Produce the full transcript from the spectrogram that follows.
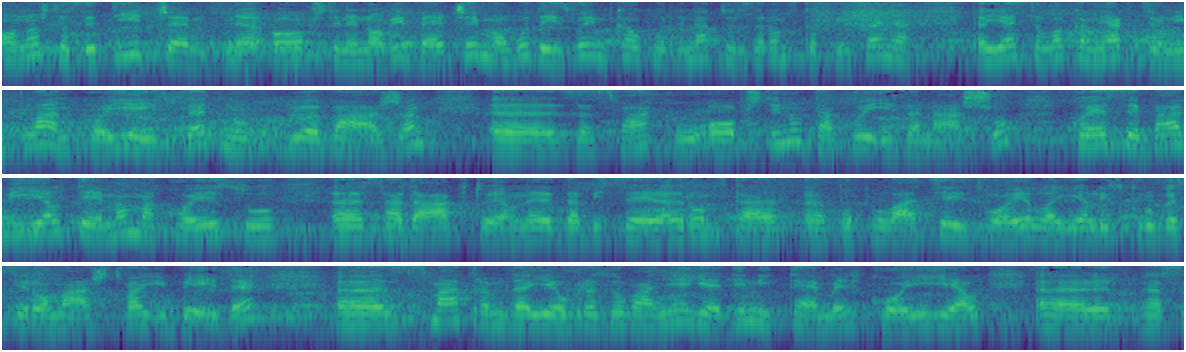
ono što se tiče e, opštine Novi Bečej mogu da izvojim kao koordinator za romska pitanja e, jeste lokalni akcioni plan koji je izuzetno važan e, za svaku opštinu, tako i za našu, koja se bavi jel temama koje su e, sada aktuelne da bi se romska e, populacija izdvojila jel iz kruga siromaštva i bede smatram da je obrazovanje jedini temelj koji jel, e, nas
